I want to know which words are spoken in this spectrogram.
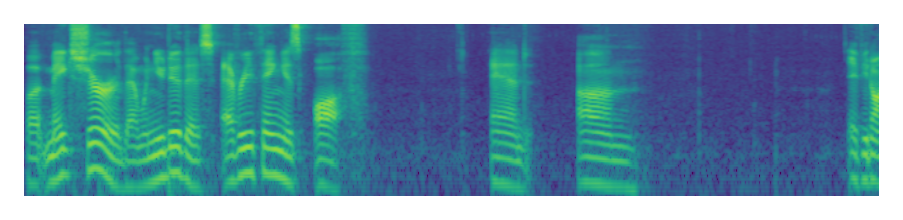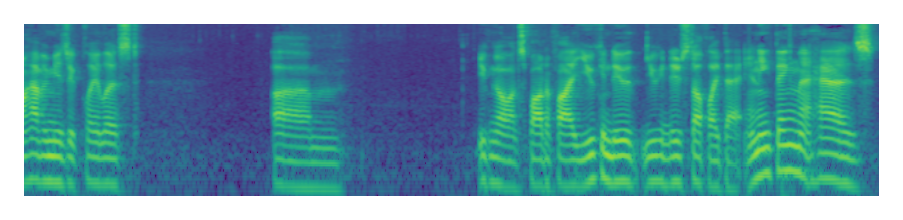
But make sure that when you do this, everything is off. And um, if you don't have a music playlist, um, you can go on Spotify. You can do you can do stuff like that. Anything that has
